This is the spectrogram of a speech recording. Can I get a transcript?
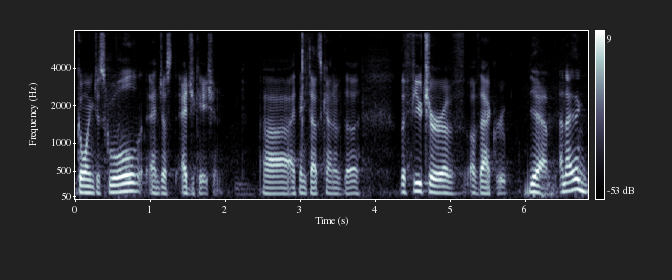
going to school and just education. Uh, I think that's kind of the the future of, of that group. Yeah, and I think,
